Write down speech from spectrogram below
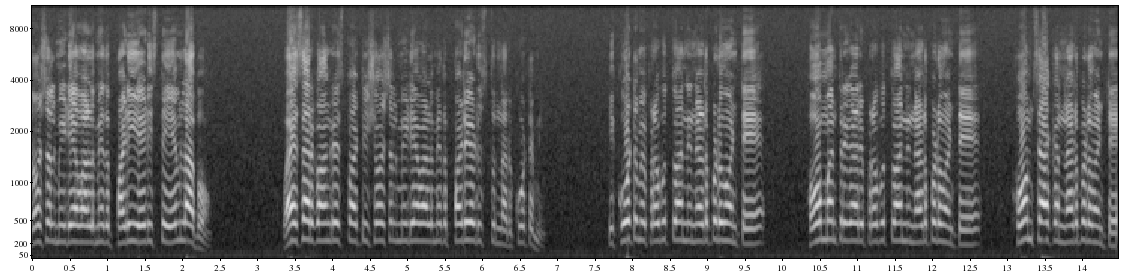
సోషల్ మీడియా వాళ్ళ మీద పడి ఏడిస్తే ఏం లాభం? YSR Congress party social media వాళ్ళ మీద పడి ఏడుస్తున్నారు కూటమి. ఈ కూటమి ప్రభుత్వాన్ని నడపడం అంటే హోంమంత్రి గారి ప్రభుత్వాన్ని నడపడం అంటే హోంశాఖను నడపడం అంటే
